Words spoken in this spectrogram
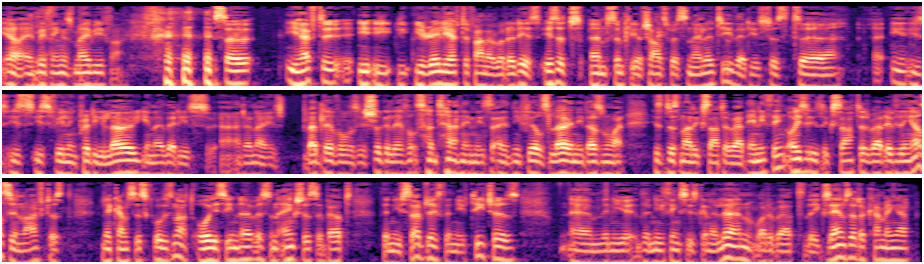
yeah, everything is maybe fine. so you have to, you, you- really have to find out what it is. Is it um, simply a child's personality that he's just uh, he's, he's, he's feeling pretty low? You know that he's I don't know his blood levels, his sugar levels are down, and, he's, and he feels low, and he doesn't want. He's just not excited about anything, or is he excited about everything else in life? Just when it comes to school, he's not. Or is he nervous and anxious about the new subjects, the new teachers, um, the new the new things he's going to learn? What about the exams that are coming up?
